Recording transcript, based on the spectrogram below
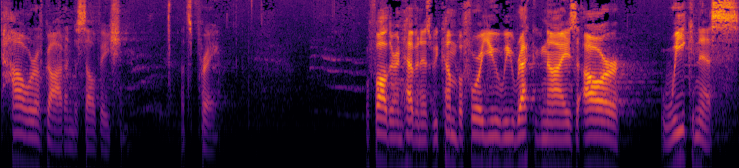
power of God unto salvation. Let's pray. Well, Father in heaven, as we come before you, we recognize our weakness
